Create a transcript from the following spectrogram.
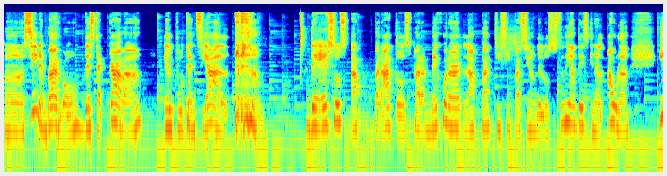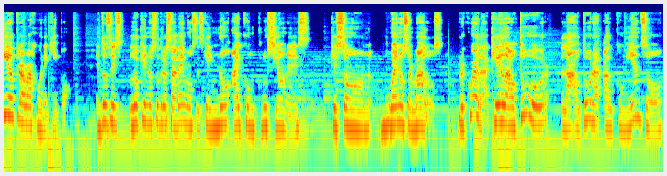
Uh, sin embargo, destacaba el potencial de esos para mejorar la participación de los estudiantes en el aula y el trabajo en equipo. Entonces, lo que nosotros sabemos es que no hay conclusiones que son buenos o malos. Recuerda que el autor la autora al comienzo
